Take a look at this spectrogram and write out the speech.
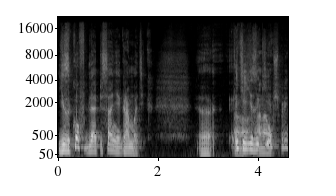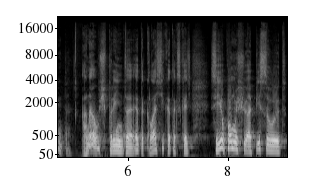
языков для описания грамматик. Э, Эти Она- языки... Она общепринята? Она общепринята, это классика, так сказать. С ее помощью описывают,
